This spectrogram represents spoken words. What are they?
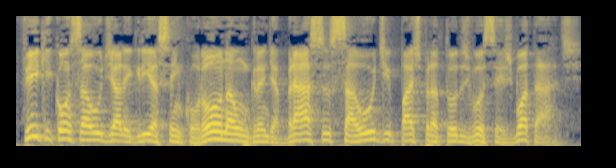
Fique com saúde e alegria sem corona. Um grande abraço, saúde e paz para todos vocês. Boa tarde.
